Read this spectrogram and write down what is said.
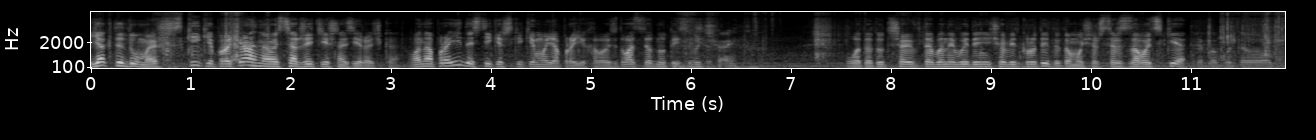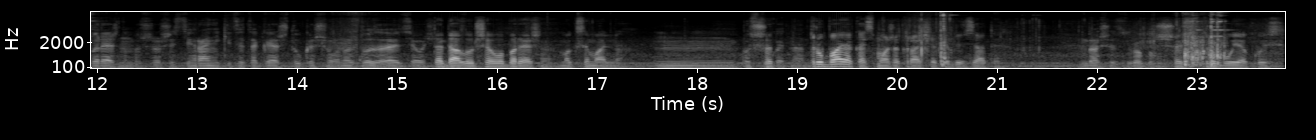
Як ти думаєш, скільки протягне ось ця GT-шна зірочка? Вона проїде стільки ж, скільки моя проїхала, ось 21 тисячу. Звичайно. От, а тут ще в тебе не вийде нічого відкрутити, тому що це ж заводське. Треба бути обережним, бо що шестигранники це така штука, що воно злизається очень. Та да, лучше обережно, максимально. Що треба. труба якась може краще тобі взяти. Да, щось зробимо. Щось трубу якусь.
